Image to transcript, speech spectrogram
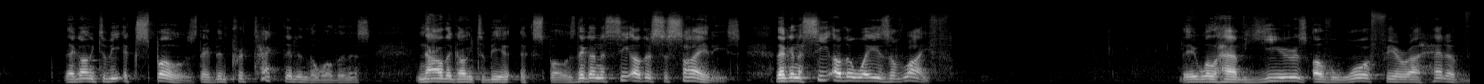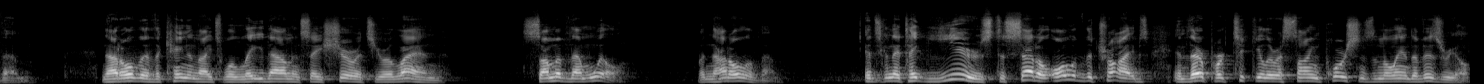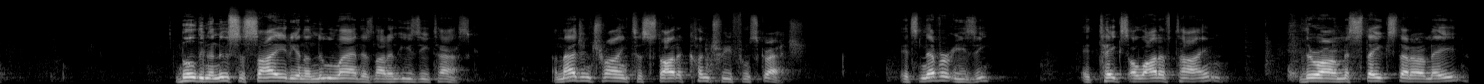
They're going to be exposed. They've been protected in the wilderness. Now they're going to be exposed. They're going to see other societies. They're going to see other ways of life. They will have years of warfare ahead of them. Not all of the Canaanites will lay down and say, Sure, it's your land. Some of them will, but not all of them. It's going to take years to settle all of the tribes in their particular assigned portions in the land of Israel. Building a new society in a new land is not an easy task. Imagine trying to start a country from scratch. It's never easy. It takes a lot of time. There are mistakes that are made.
